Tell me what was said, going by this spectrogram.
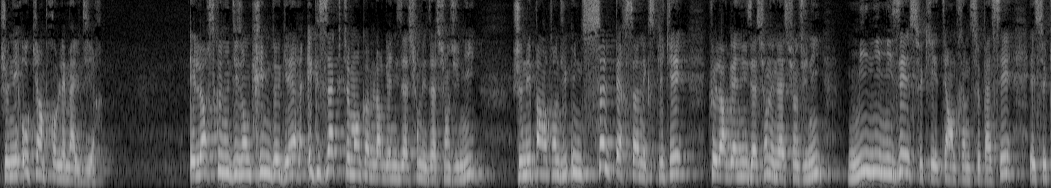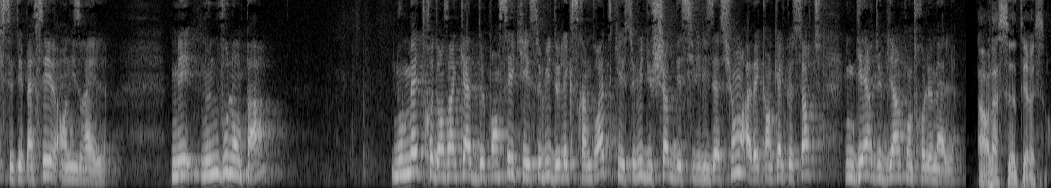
Je n'ai aucun problème à le dire. Et lorsque nous disons crime de guerre, exactement comme l'Organisation des Nations Unies, je n'ai pas entendu une seule personne expliquer que l'Organisation des Nations Unies minimisait ce qui était en train de se passer et ce qui s'était passé en Israël. Mais nous ne voulons pas nous mettre dans un cadre de pensée qui est celui de l'extrême droite, qui est celui du choc des civilisations, avec en quelque sorte une guerre du bien contre le mal. Alors là, c'est intéressant.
